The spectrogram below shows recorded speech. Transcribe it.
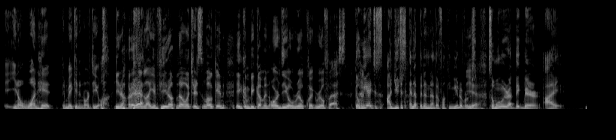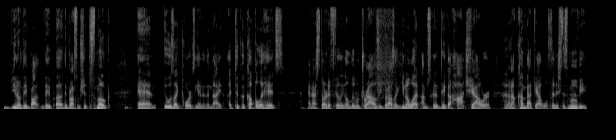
you know, one hit can make it an ordeal. You know what I mean? Like if you don't know what you're smoking, it can become an ordeal real quick, real fast. So we had just you just end up in another fucking universe. Yeah. So when we were at Big Bear, I, you know, they brought they uh, they brought some shit to smoke, and it was like towards the end of the night. I took a couple of hits, and I started feeling a little drowsy. But I was like, you know what? I'm just gonna take a hot shower, and I'll come back out. We'll finish this movie.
